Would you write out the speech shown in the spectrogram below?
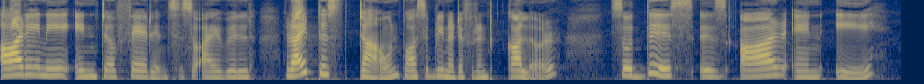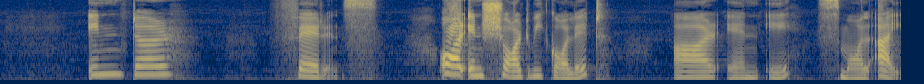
RNA interference. So I will write this down, possibly in a different color. So this is RNA interference, or in short, we call it RNA small i.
